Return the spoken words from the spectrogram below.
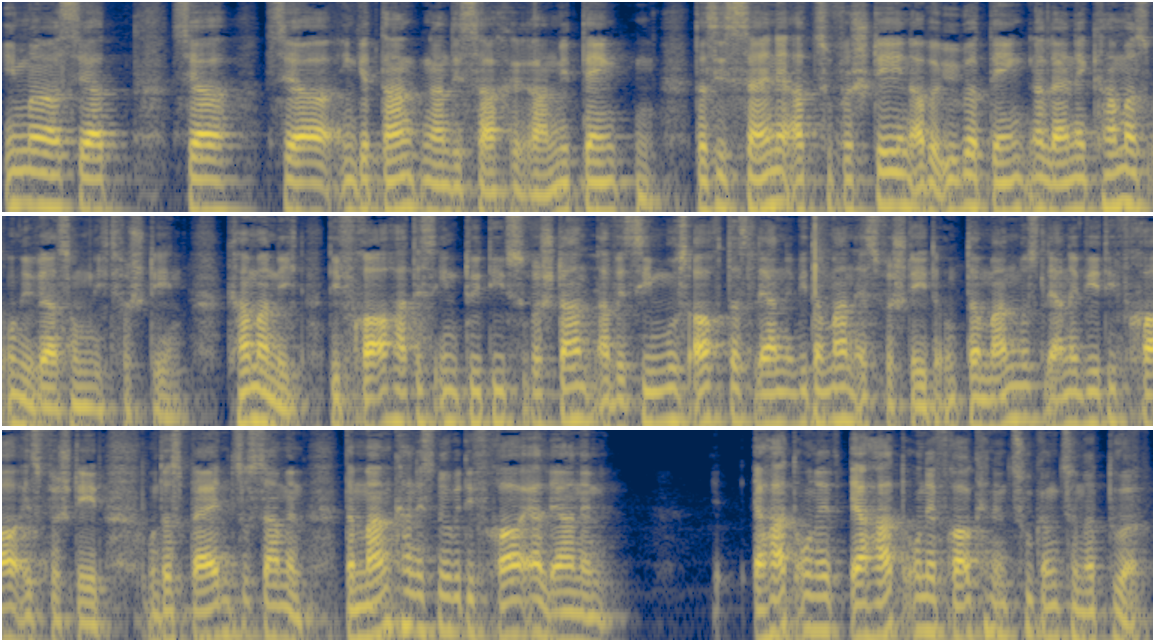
immer sehr, sehr, sehr in Gedanken an die Sache ran, mit Denken. Das ist seine Art zu verstehen, aber über Denken alleine kann man das Universum nicht verstehen. Kann man nicht. Die Frau hat es intuitiv so verstanden, aber sie muss auch das lernen, wie der Mann es versteht. Und der Mann muss lernen, wie die Frau es versteht. Und aus beiden zusammen. Der Mann kann es nur über die Frau erlernen. Er hat ohne, er hat ohne Frau keinen Zugang zur Natur.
